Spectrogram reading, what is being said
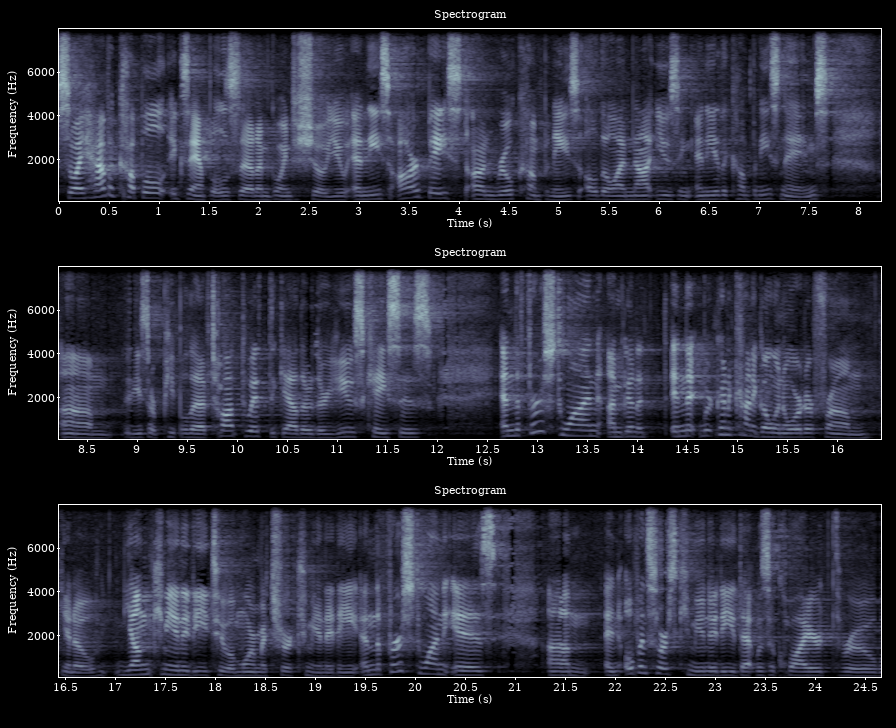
So I have a couple examples that I'm going to show you, and these are based on real companies, although I'm not using any of the companies' names. Um, these are people that I've talked with to gather their use cases. And the first one, I'm going to, and we're going to kind of go in order from, you know, young community to a more mature community. And the first one is um, an open source community that was acquired through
